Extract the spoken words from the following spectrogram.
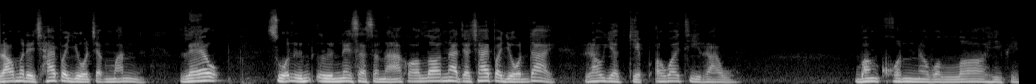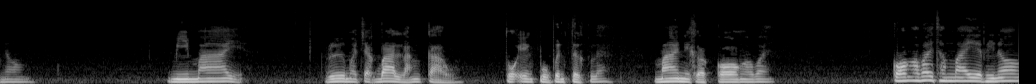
เราไม่ได้ใช้ประโยชน์จากมัน แล้วส่วนอื่น ๆ ในศาสนาของอัลลอฮ์น่าจะใช้ประโยชน์ได้ เราอย่าเก็บเอาไว้ที่เรา บางคนนะวัลลอฮิพี่น้อง มีไม้รื้อมาจากบ้านหลังเก่า ตัวเองปลูกเป็นตึกแล้ว ไม้นี่ก็กองเอาไว้ กองเอาไว้ทำไมอะพี่น้อง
